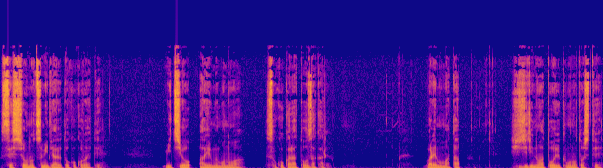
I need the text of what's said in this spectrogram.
殺生の罪であると心得て道を歩む者はそこから遠ざかる。我もまた聖の後を行く者として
